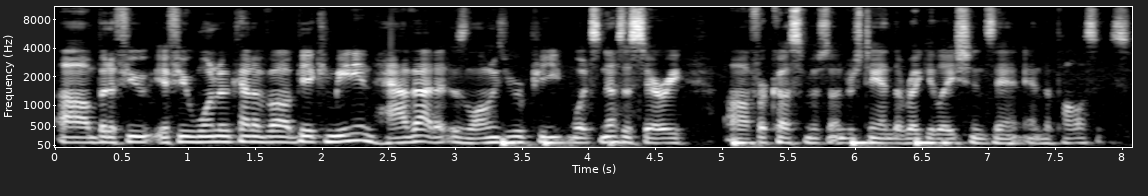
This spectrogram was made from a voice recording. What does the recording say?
Uh, but if you if you want to kind of uh, be a comedian, have at it as long as you repeat what's necessary uh, for customers to understand the regulations and, and the policies.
